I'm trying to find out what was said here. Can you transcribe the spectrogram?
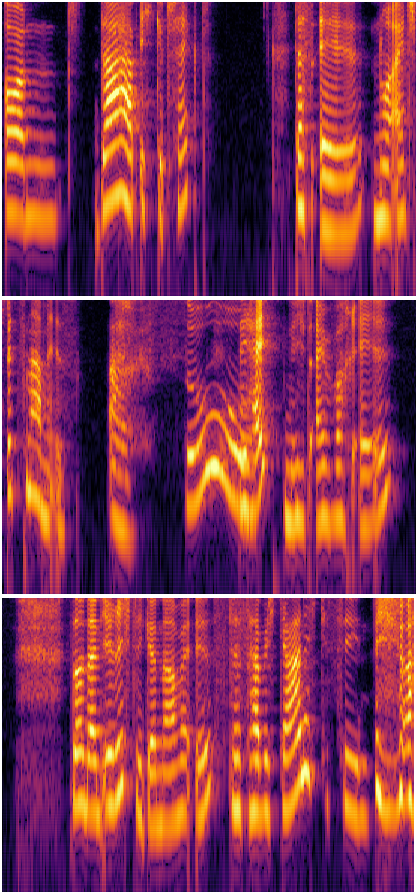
Und da habe ich gecheckt, dass Elle nur ein Spitzname ist. Ach so. Sie heißt nicht einfach Elle, sondern ihr richtiger Name ist. das habe ich gar nicht gesehen. Ja,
